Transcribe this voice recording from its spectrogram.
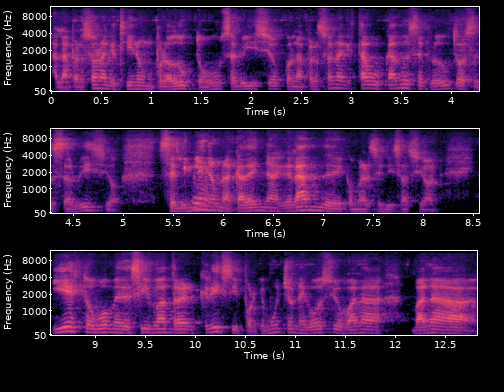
a la persona que tiene un producto o un servicio con la persona que está buscando ese producto o ese servicio. Se elimina una cadena grande de comercialización. Y esto vos me decís va a traer crisis porque muchos negocios van a, van a,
